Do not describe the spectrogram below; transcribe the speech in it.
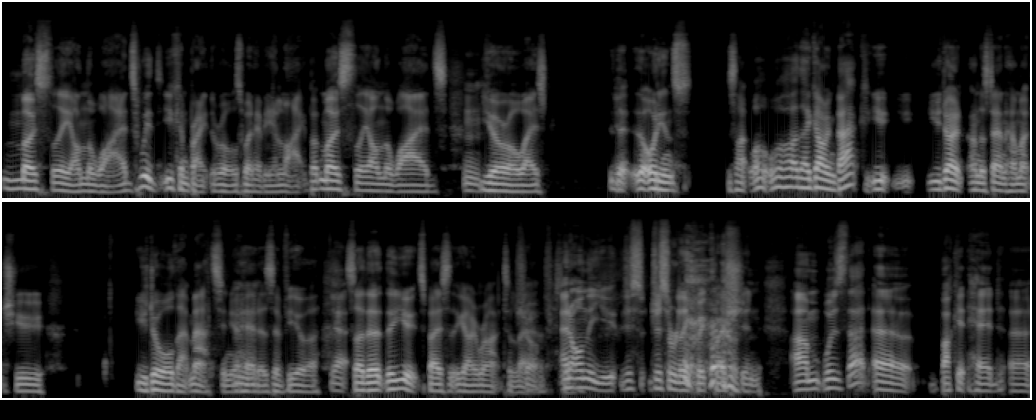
mostly on the wides with you can break the rules whenever you like but mostly on the wides mm. you're always the, the, audience it's like, well, well, are they going back? You, you, you don't understand how much you you do all that maths in your head Mhm. as a viewer. Yeah. So the the Ute's basically going right to Sure. left. And yeah. on the you, just just a really quick question: um, Was that uh, Buckethead, uh,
